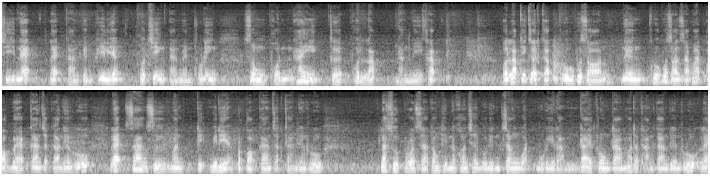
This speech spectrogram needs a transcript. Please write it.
ชี้แนะ และการเป็นพี่เลี้ยง Coaching and Mentoring ส่งผลให้เกิดผลลัพธ์ดังนี้ครับ ผลลัพธ์ที่เกิดกับครูผู้สอน 1. ครูผู้สอนสามารถออกแบบการจัดการเรียนรู้ และสร้างสื่อมัลติมีเดีย ประกอบการจัดการเรียนรู้ หลักสูตรประวัติศาสตร์ท้องถิ่นนครชัยบุรีจังหวัดบุรีรัมย์ได้ตรงตามมาตรฐานการเรียนรู้ และ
